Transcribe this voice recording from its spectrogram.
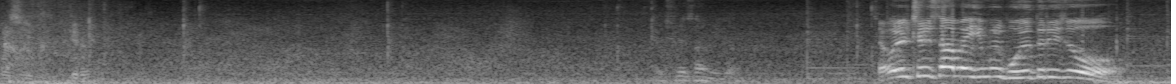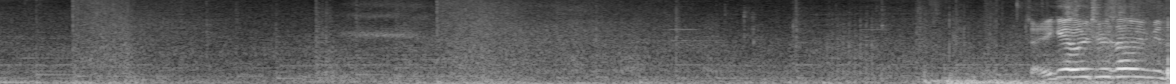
뭐지 극비를? 실삼이죠. 자, 173의 힘을 보여드리죠. 이게 173입니다.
